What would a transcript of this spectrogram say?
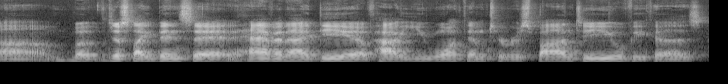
Um, but just like Ben said, have an idea of how you want them to respond to you because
